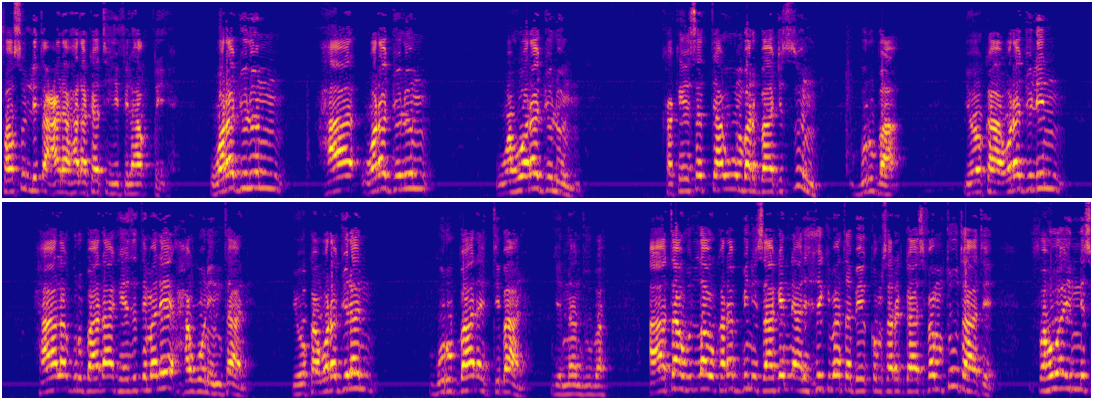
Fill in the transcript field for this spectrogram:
فسلط على هلكته في الحق ورجل ورجل وهو رجل ككيست هاوون برباجسون غربا يوكا ورجل حال غربادا كيست مالي هاوون انتان يوكا ورجلا غربادا اتبان جنان دوبا آتاه الله كرب ساكن الحكمة بكم سرقاس فمتو تاتي فهو إنس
